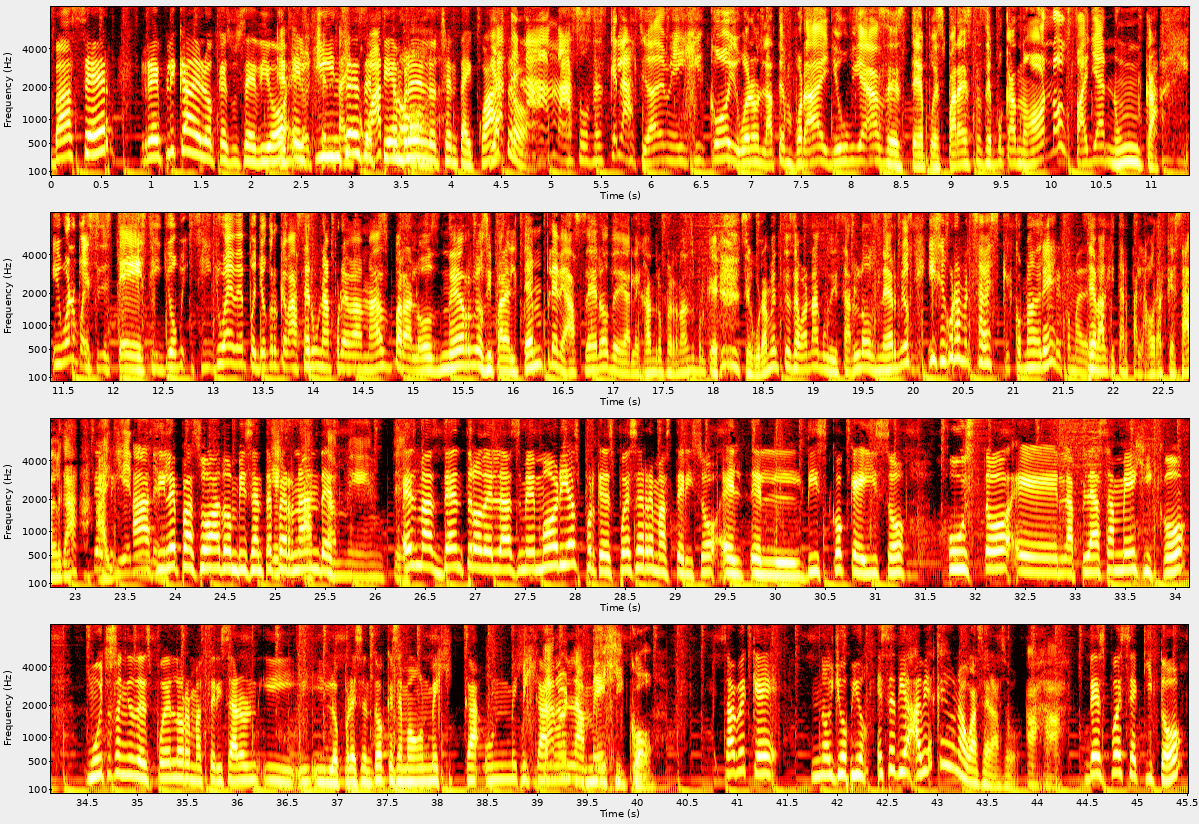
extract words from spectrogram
va a ser réplica de lo que sucedió el, el 15 de 84. septiembre del Ya 84. te nada más, o sea, es que la Ciudad de México y bueno, la temporada de lluvias, este, pues para estas épocas no nos falla nunca. Y bueno, pues este, si, llueve, si llueve, pues yo creo que va a ser una prueba más para los nervios y para el temple de acero de Alejandro Fernández, porque seguramente se van a agudizar los nervios y seguramente, ¿sabes qué, comadre? ¿Qué, comadre? Se va a quitar para la hora que salga. Sí, ahí en Así el- le pasó a don Vicente Fernández. Exactamente. Es más, dentro de las memorias, porque después se remasterizó el, el disco que hizo justo en la Plaza México. Muchos años después lo remasterizaron y, y- y lo presentó, que se llama Un, Mexica, un Mexicano, en la México. ¿Sabe qué? No llovió. Ese día había caído un aguacerazo. Ajá. Después se quitó.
